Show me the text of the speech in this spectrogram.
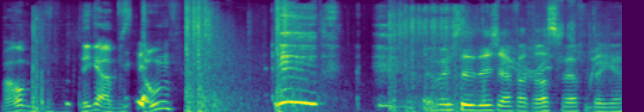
Warum? Digga, bist du dumm? Er möchte sich einfach rauswerfen, Digga.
